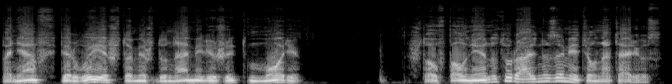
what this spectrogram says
поняв впервые, что между нами лежит море. — Что вполне натурально, — заметил нотариус.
